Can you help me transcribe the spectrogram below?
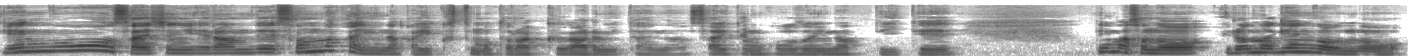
言語を最初に選んで、その中になんかいくつもトラックがあるみたいなサイトの構造になっていて、で、今そのいろんな言語の、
